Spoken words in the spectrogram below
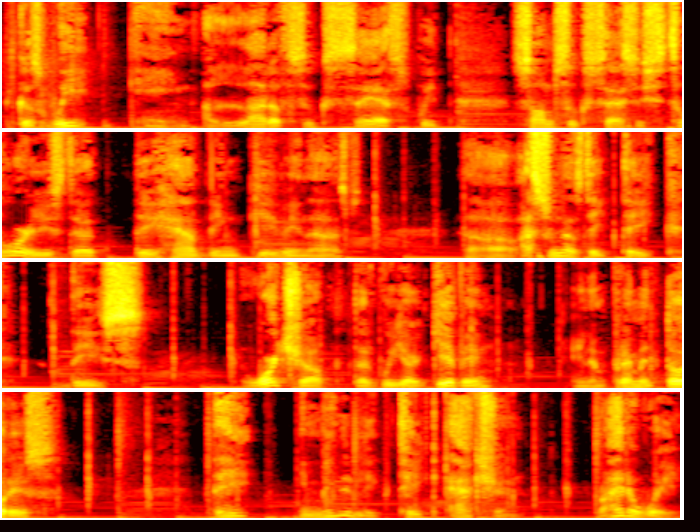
because we gain a lot of success with some success stories that they have been giving us uh, as soon as they take this workshop that we are giving in Emprementores, they immediately take action right away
